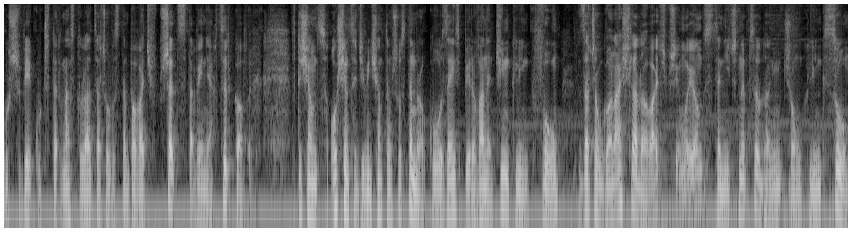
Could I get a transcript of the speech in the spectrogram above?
już w wieku 14 lat zaczął występować w przedstawieniach cyrkowych. W 1896 roku zainspirowany Ching Fu zaczął go naśladować, przyjmując sceniczny pseudonim Chung Ling Su.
